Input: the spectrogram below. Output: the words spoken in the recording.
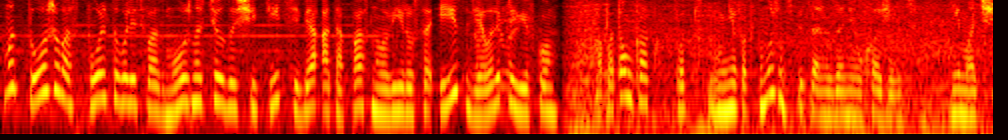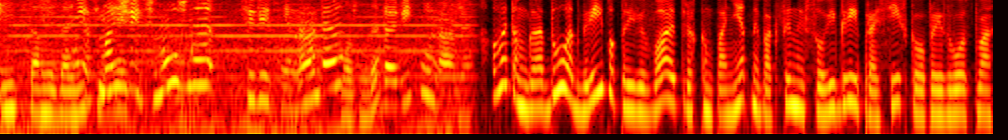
Мы тоже воспользовались возможностью защитить себя от опасного вируса и сделали прививку. А потом как? Вот мне как-то нужно специально за ней ухаживать? Не мочить, там, не знаю, Нет, не тереть? мочить можно, тереть не надо, Можно, да? давить не надо. В этом году от гриппа прививают трехкомпонентной вакциной Совигрипп российского производства.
